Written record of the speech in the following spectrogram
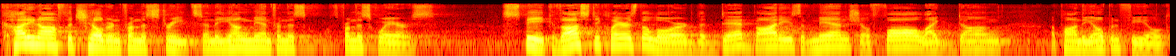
cutting off the children from the streets and the young men from the, from the squares. Speak, thus declares the Lord the dead bodies of men shall fall like dung upon the open field,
